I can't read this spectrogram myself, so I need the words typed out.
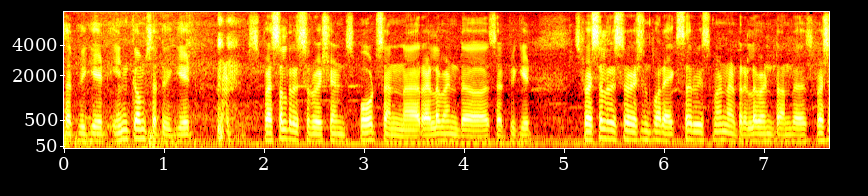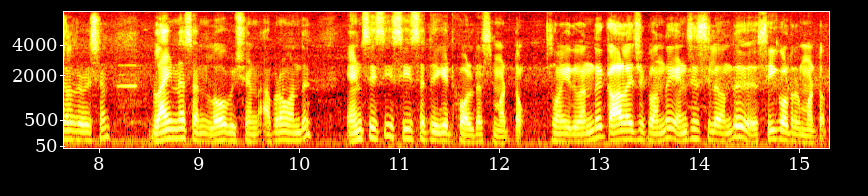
certificate income certificate special reservation sports and relevant certificate special reservation for ex serviceman and relevant அந்த special reservation blindness and low vision அப்புறம் வந்து என்சிசி சி சர்டிஃபிகேட் ஹோல்டர்ஸ் மட்டும். ஸோ இது வந்து காலேஜுக்கு வந்து என்சிசியில் வந்து சி ஹோல்டர் மட்டும்.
